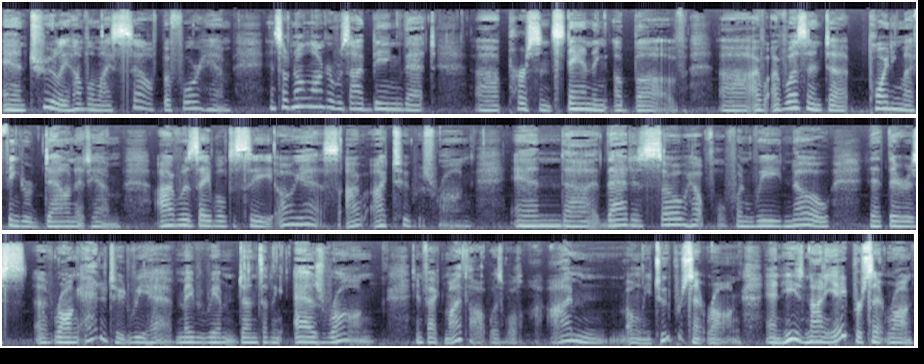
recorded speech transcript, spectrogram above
and truly humble myself before him. And so no longer was I being that uh, person standing above. Uh, I, I, wasn't uh, pointing my finger down at him. I was able to see, oh, yes, I, I too was wrong. And uh, that is so helpful when we know that there is a wrong attitude we have. Maybe we haven't done something as wrong. In fact, my thought was, well, I'm only 2% wrong, and he's 98% wrong.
